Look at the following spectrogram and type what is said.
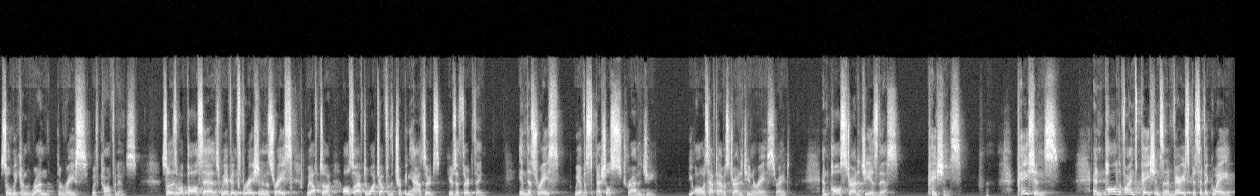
so we can run the race with confidence. So this is what Paul says. We have inspiration in this race. We have to also have to watch out for the tripping hazards. Here's a third thing. In this race, we have a special strategy. You always have to have a strategy in a race, right? And Paul's strategy is this patience. patience. And Paul defines patience in a very specific way.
